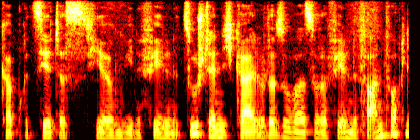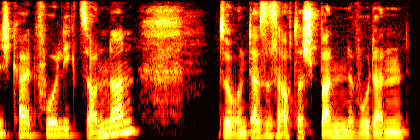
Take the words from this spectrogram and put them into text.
kapriziert, dass hier irgendwie eine fehlende Zuständigkeit oder sowas oder fehlende Verantwortlichkeit vorliegt, sondern so, und das ist auch das Spannende, wo dann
